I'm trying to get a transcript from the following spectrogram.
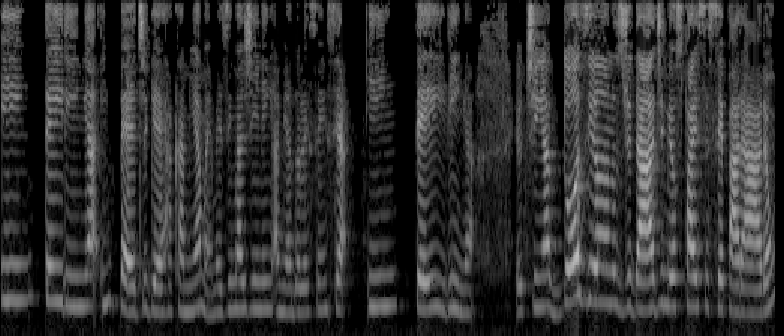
inteirinha em pé de guerra com a minha mãe, mas imaginem a minha adolescência inteirinha. Eu tinha 12 anos de idade, meus pais se separaram.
